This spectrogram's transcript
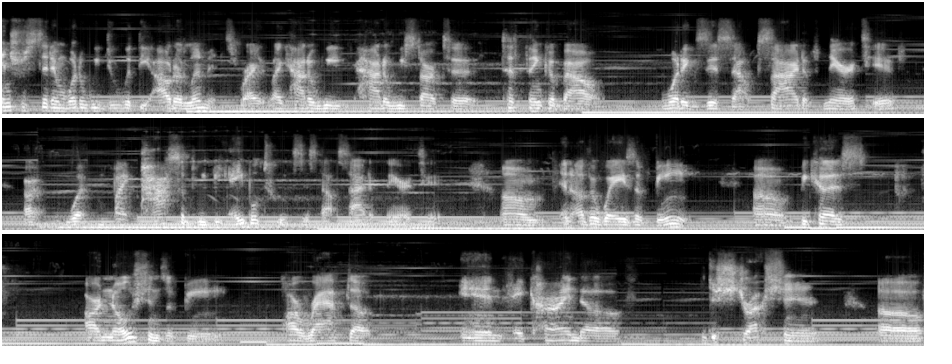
interested in what do we do with the outer limits, right? Like how do we how do we start to to think about what exists outside of narrative or what might possibly be able to exist outside of narrative um, and other ways of being um, because our notions of being are wrapped up in a kind of destruction of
